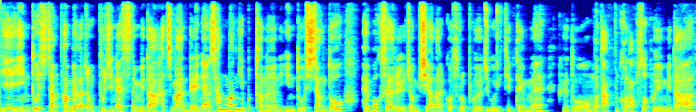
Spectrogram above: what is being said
기 인도 시장 판매가 좀 부진했습니다. 하지만 내년 상반기부터는 인도 시장도 회복세를 좀 시현할 것으로 보여지고 있기 때문에 그래도 뭐 나쁠 건 없어 보입니다.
